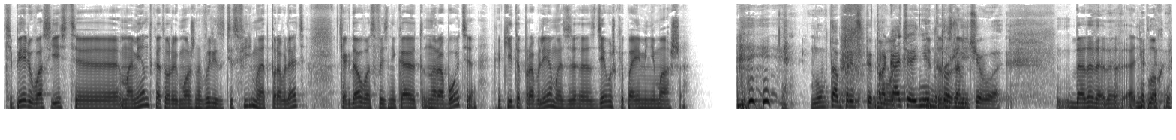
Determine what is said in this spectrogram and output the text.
теперь у вас есть момент, который можно вырезать из фильма и отправлять, когда у вас возникают на работе какие-то проблемы с, с девушкой по имени Маша. Ну, там, в принципе, про Вот. Катю и Нину тоже там- ничего. Да-да-да, да, неплохо.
